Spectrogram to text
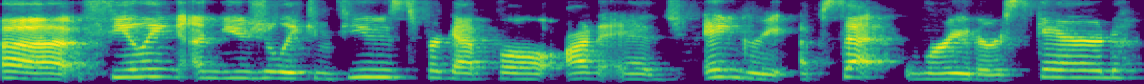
uh, feeling unusually confused, forgetful, on edge, angry, upset, worried, or scared.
